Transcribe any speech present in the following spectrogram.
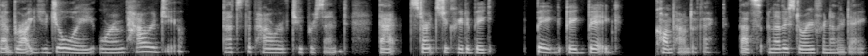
that brought you joy or empowered you. That's the power of 2%. That starts to create a big, big, big, big compound effect. That's another story for another day.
